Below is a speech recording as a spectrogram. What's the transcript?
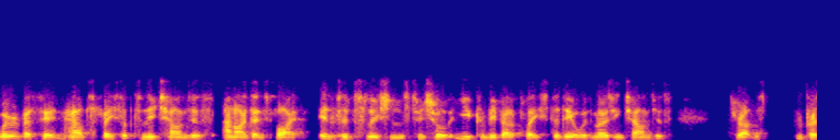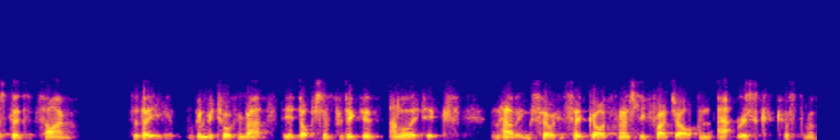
We're investigating how to face up to new challenges and identify innovative solutions to ensure that you can be better placed to deal with emerging challenges throughout this unprecedented time. Today, we're going to be talking about the adoption of predictive analytics and how they can safeguard financially fragile and at-risk customers.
